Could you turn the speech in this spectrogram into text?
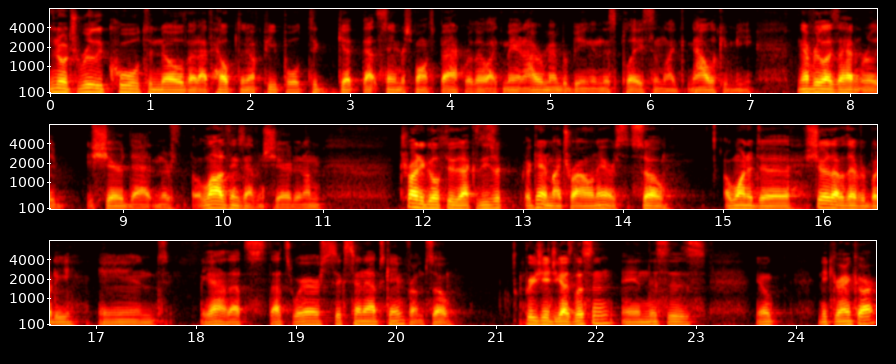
you know, it's really cool to know that I've helped enough people to get that same response back where they're like, man, I remember being in this place and like, now look at me. And I've realized I haven't really shared that. And there's a lot of things I haven't shared. And I'm trying to go through that because these are, again, my trial and errors. So I wanted to share that with everybody. And yeah, that's that's where 610 abs came from. So appreciate you guys listening. And this is, you know, Nicky Rankar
